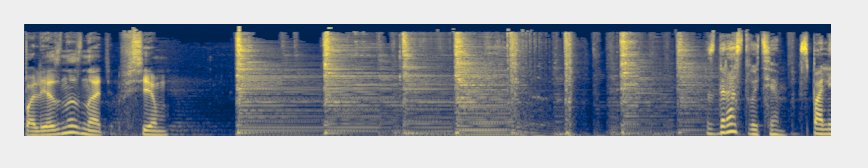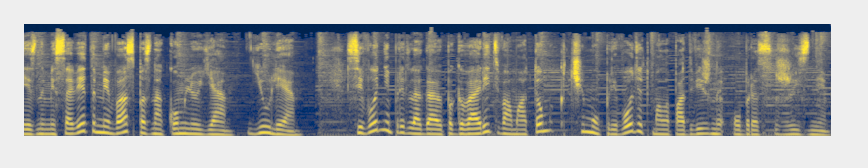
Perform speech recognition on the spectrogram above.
полезно знать всем. Здравствуйте! С полезными советами вас познакомлю я, Юлия. Сегодня предлагаю поговорить вам о том, к чему приводит малоподвижный образ жизни.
